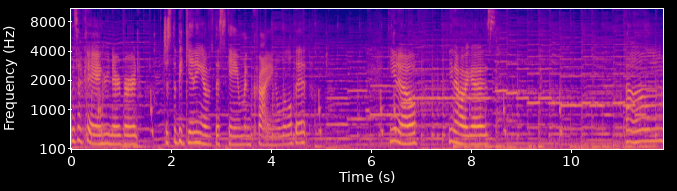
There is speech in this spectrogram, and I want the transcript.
Okay, Angry Nerd Bird. Just the beginning of this game and crying a little bit. You know. You know how it goes. Um...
